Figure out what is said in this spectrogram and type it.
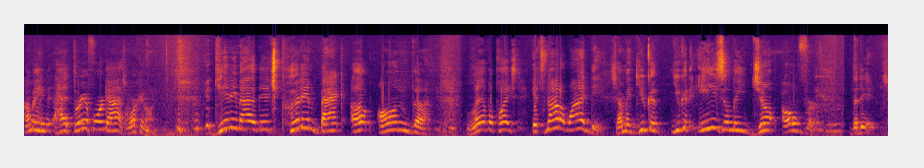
I mean, had three or four guys working on it. Get him out of the ditch, put him back up on the level place. It's not a wide ditch. I mean, you could you could easily jump over the ditch.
